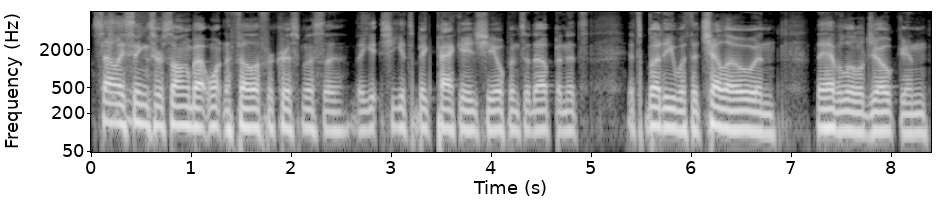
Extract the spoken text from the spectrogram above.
Sally sings her song about wanting a fella for Christmas, uh, they get she gets a big package. She opens it up and it's it's Buddy with a cello, and they have a little joke and.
